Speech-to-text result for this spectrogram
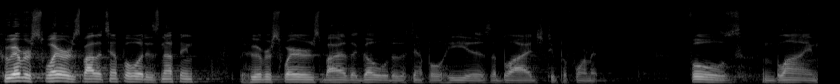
Whoever swears by the temple, it is nothing but whoever swears by the gold of the temple, he is obliged to perform it. Fools and blind,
